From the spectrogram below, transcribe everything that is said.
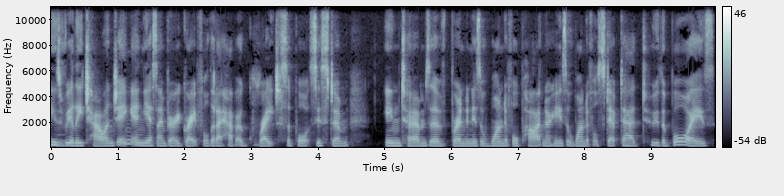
is really challenging. And yes, I'm very grateful that I have a great support system in terms of Brendan is a wonderful partner, he's a wonderful stepdad to the boys.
